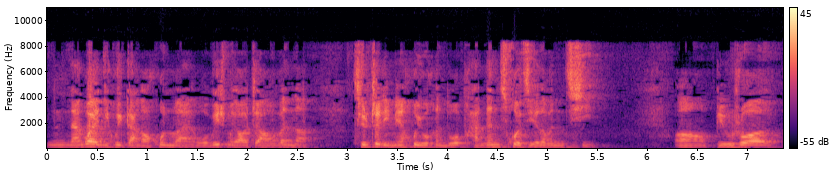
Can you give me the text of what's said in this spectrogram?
嗯难怪你会感到混乱。我为什么要这样问呢？其实这里面会有很多盘根错节的问题。嗯、比如说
